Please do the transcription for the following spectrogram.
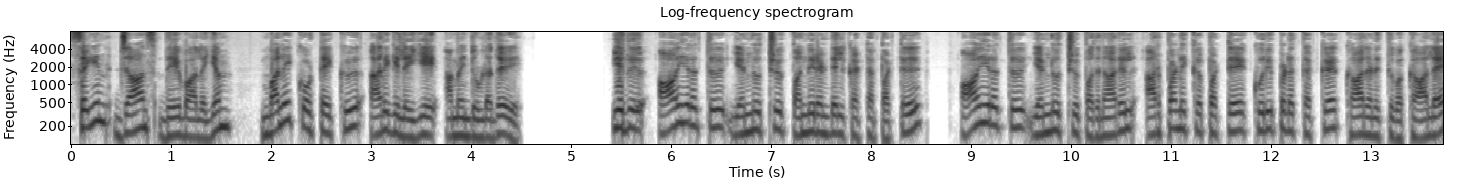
செயின்ட் ஜான்ஸ் தேவாலயம் மலைக்கோட்டைக்கு அருகிலேயே அமைந்துள்ளது. இது ஆயிரத்து எண்ணூற்று பன்னிரண்டில் கட்டப்பட்டு ஆயிரத்து எண்ணூற்று பதினாறில் அர்ப்பணிக்கப்பட்ட குறிப்பிடத்தக்க காலனித்துவ கால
